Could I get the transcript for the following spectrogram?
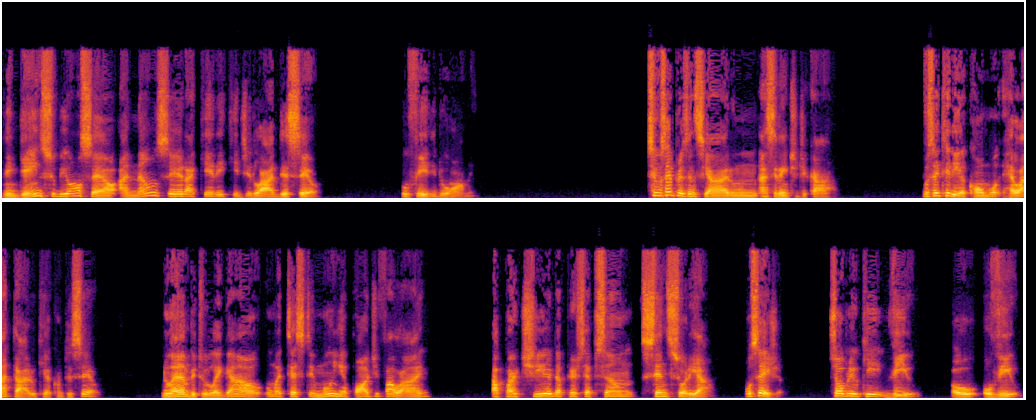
ninguém subiu ao céu a não ser aquele que de lá desceu, o Filho do Homem. Se você presenciar um acidente de carro, você teria como relatar o que aconteceu. No âmbito legal, uma testemunha pode falar a partir da percepção sensorial, ou seja, sobre o que viu ou ouviu.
